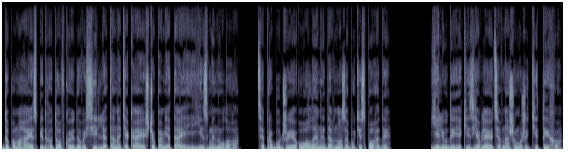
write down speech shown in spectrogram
допомагає з підготовкою до весілля та натякає, що пам'ятає її з минулого. Це пробуджує у Олени давно забуті спогади. Є люди, які з'являються в нашому житті тихо,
